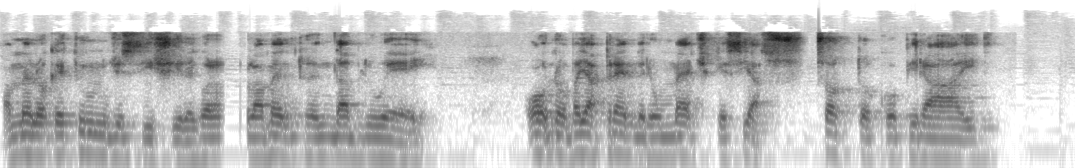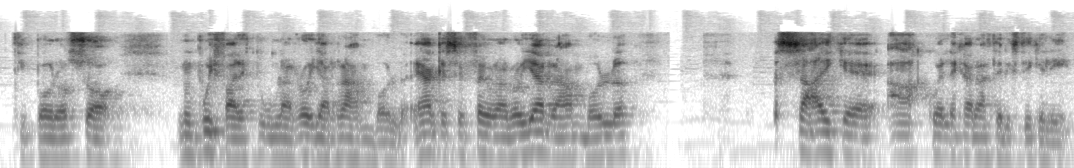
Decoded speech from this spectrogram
a meno che tu non gestisci il regolamento NWA o non vai a prendere un match che sia sotto copyright, tipo lo so, non puoi fare tu una Royal Rumble e anche se fai una Royal Rumble sai che ha quelle caratteristiche lì.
